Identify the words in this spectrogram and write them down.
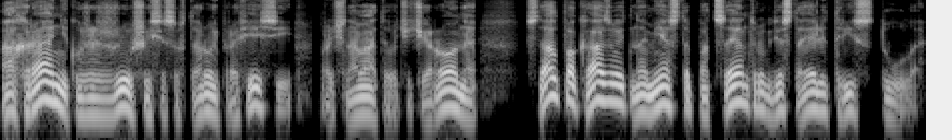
Охранник, уже сжившийся со второй профессией, прочноватого чичерона, стал показывать на место по центру, где стояли три стула.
